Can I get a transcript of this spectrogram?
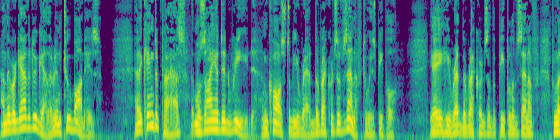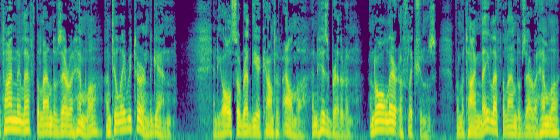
And they were gathered together in two bodies. And it came to pass that Mosiah did read, and caused to be read, the records of Zeniff to his people. Yea, he read the records of the people of Zeniff from the time they left the land of Zarahemla until they returned again. And he also read the account of Alma and his brethren, and all their afflictions, from the time they left the land of Zarahemla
